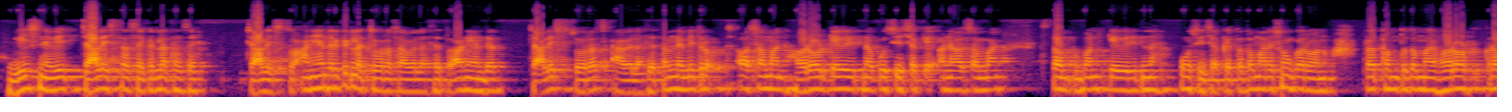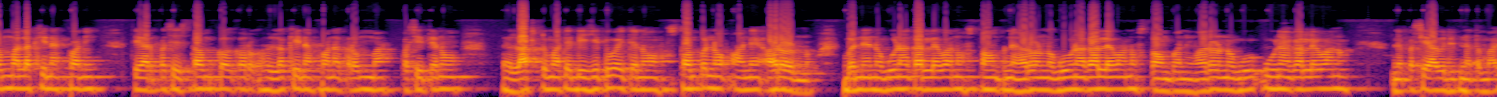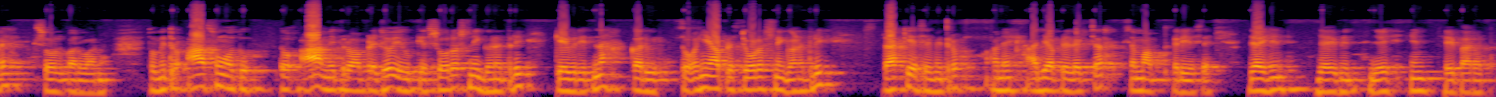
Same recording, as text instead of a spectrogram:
વીસ ને વીસ ચાલીસ થશે. કેટલા થશે? ચાલીસ. તો આની અંદર કેટલા ચોરસ આવેલા છે? તો આની અંદર ચાલીસ ચોરસ આવેલા છે. તમને મિત્રો અસમાન હરોળ કેવી રીતના પૂછી શકે અને અસમાન સ્તંભ પણ કેવી રીતના પૂછી શકે? તો તમારે શું કરવાનું? પ્રથમ તો તમારે હરોળ ક્રમમાં લખી નાખવાની, ત્યાર પછી સ્તંભ કરો, લખી નાખવાના ક્રમમાં, પછી તેનો લાસ્ટમાંથી ડિજિટ હોય તેનો સ્તંભનો અને હરોળનો. બંનેનો ગુણાકાર લેવાનો, સ્તંભ અને હરોળનો ગુણાકાર લેવાનો, સ્તંભ અને હરોળનો ગુણાકાર લેવાનો, અને પછી આવી રીતના તમારે સોલ્વ કરવાનું. તો મિત્રો આ શું હતું? તો આ મિત્રો આપણે જોયું કે ચોરસની ગણતરી કેવી રીતના કરવી. તો અહીંયા આપણે ચોરસની ગણતરી રાખીએ છીએ મિત્રો અને આજે આપણે લેક્ચર સમાપ્ત કરીએ છીએ. જય હિન્દ, જય જય હિન્દ, જય ભારત.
